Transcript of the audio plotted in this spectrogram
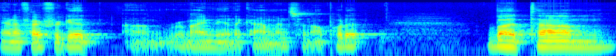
and if I forget, um, remind me in the comments and I'll put it. But um,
